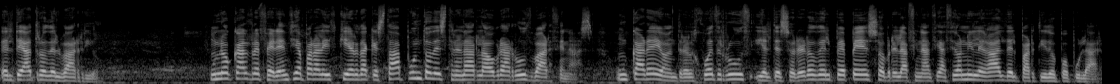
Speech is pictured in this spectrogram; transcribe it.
el Teatro del Barrio. Un local referencia para la izquierda que está a punto de estrenar la obra Ruth Bárcenas, un careo entre el juez Ruth y el tesorero del PP sobre la financiación ilegal del Partido Popular.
